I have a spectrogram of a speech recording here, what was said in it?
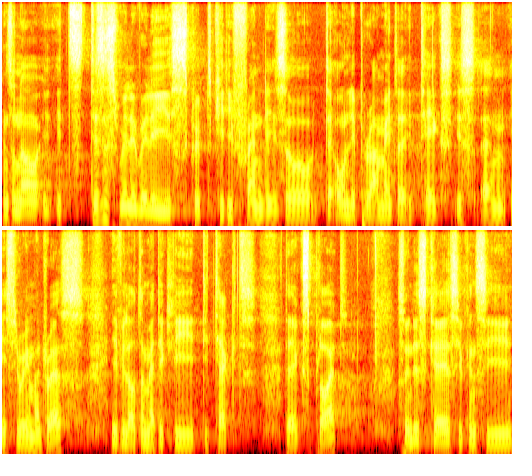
And so now it's, this is really, really script kiddie friendly. So the only parameter it takes is an Ethereum address. It will automatically detect the exploit. So in this case, you can see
